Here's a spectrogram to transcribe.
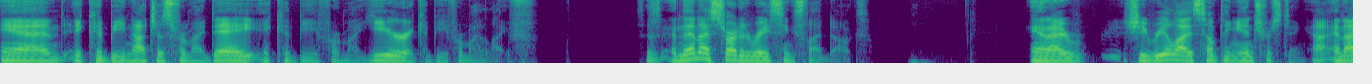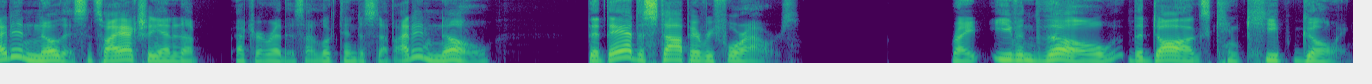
And it could be not just for my day, it could be for my year, it could be for my life. Says, and then I started racing sled dogs. And I she realized something interesting. And I didn't know this. And so I actually ended up after I read this, I looked into stuff. I didn't know that they had to stop every 4 hours. Right? Even though the dogs can keep going,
